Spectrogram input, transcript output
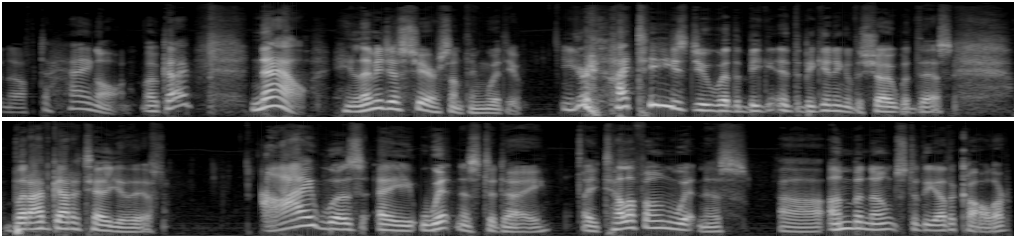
enough to hang on. Okay, now let me just share something with you. You're, I teased you with the at the beginning of the show with this, but I've got to tell you this. I was a witness today, a telephone witness uh, unbeknownst to the other caller,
